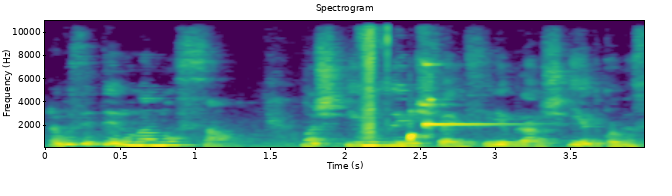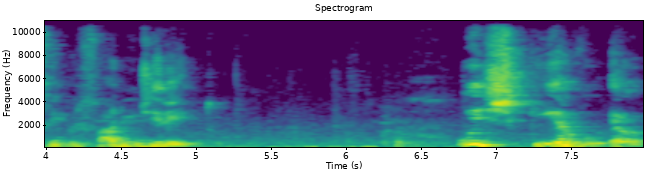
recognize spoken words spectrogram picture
Para você ter uma noção, nós temos o hemisfério cerebral esquerdo, como eu sempre falo, e o direito. O esquerdo é,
